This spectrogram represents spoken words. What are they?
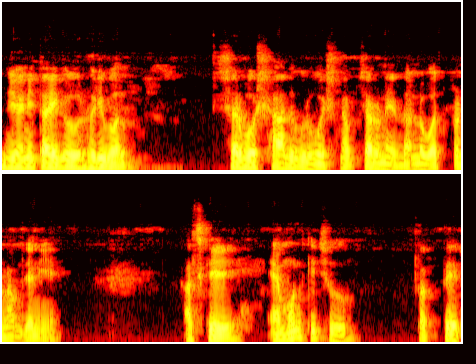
জয়নিতাই গৌর হরিবল সর্বসাধু গুরু বৈষ্ণব চরণের দণ্ডবোধ প্রণাম জানিয়ে আজকে এমন কিছু তত্ত্বের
